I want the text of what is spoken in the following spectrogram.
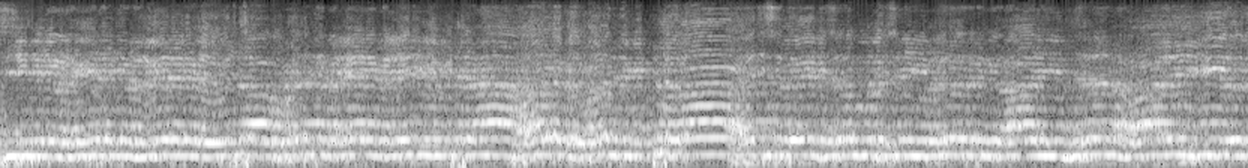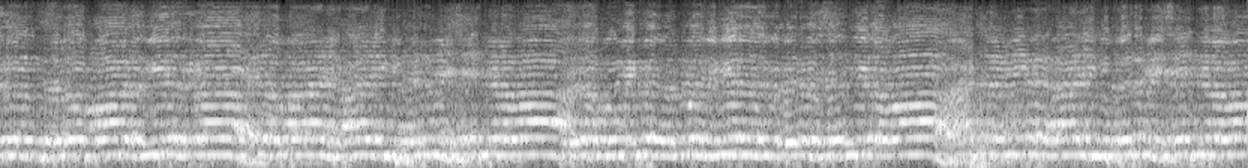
சீக்கிரம் வீரர்கள் வீரர்களை உற்சாகப்படுத்துகிற நேரங்கள் நெருங்கி விட்டன காலங்கள் கடந்து விட்டன பரிசு தொகை சிறப்பு பரிசனை பெறுவதற்கு காலை சிறந்த காலை வீரர்களும் சிறப்பான வீரர்கள் சிறப்பான காலைக்கு பெருமை சேர்க்கிறவா சிறப்பு மிக்க ஒன்பது வீரர்களுக்கு பெருமை செஞ்சிடவா ஆற்றல் மிக்க காலைக்கு பெருமை சேர்க்கிறவா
